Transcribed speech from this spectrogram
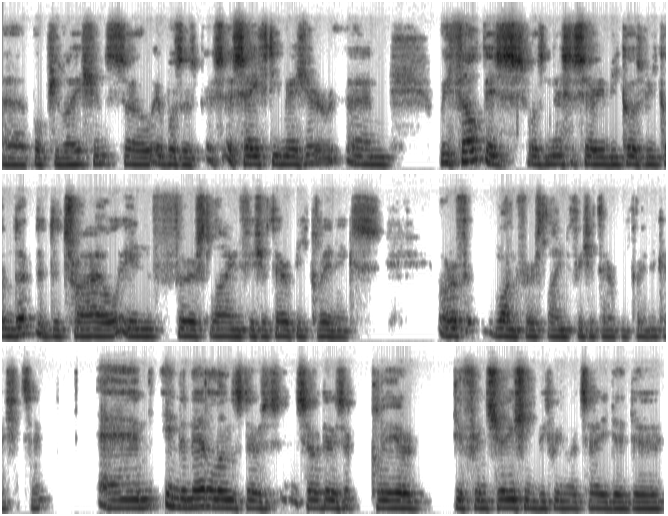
uh, populations. So it was a, a safety measure. Um, we felt this was necessary because we conducted the trial in first-line physiotherapy clinics or one first line physiotherapy clinic, I should say. And in the Netherlands, there's so there's a clear differentiation between, let's say, the, the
